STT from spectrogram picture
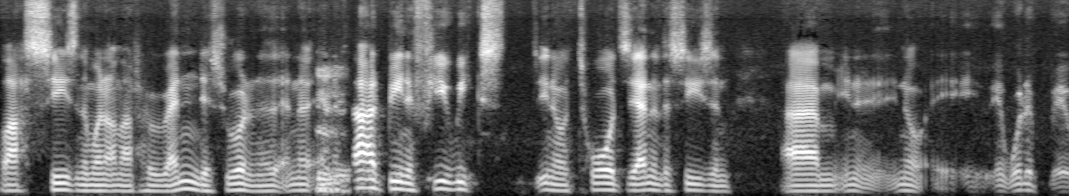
last season they went on that horrendous run, and, and, mm-hmm. and, if mm. that had been a few weeks, you know, towards the end of the season, um, you know, you know, it, it would have it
